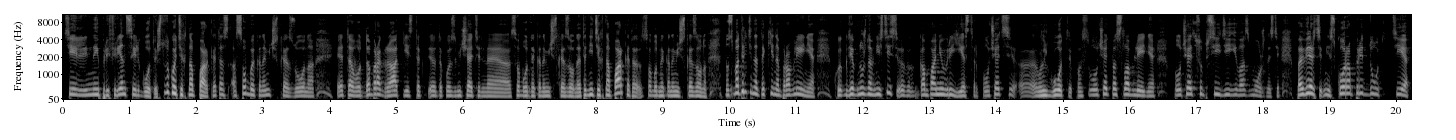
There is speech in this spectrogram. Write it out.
те или иные преференции и льготы. Что такое технопарк? Это особая экономическая зона. Это вот Доброград есть так, э, такое замечательная свободная экономическая зона. Это не технопарк, это свободная экономическая зона. Но смотрите на такие направления, где нужно внести э, компанию в реестр, получать э, льготы, получать послабления, получать субсидии и возможности. Поверьте мне, скоро придут те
